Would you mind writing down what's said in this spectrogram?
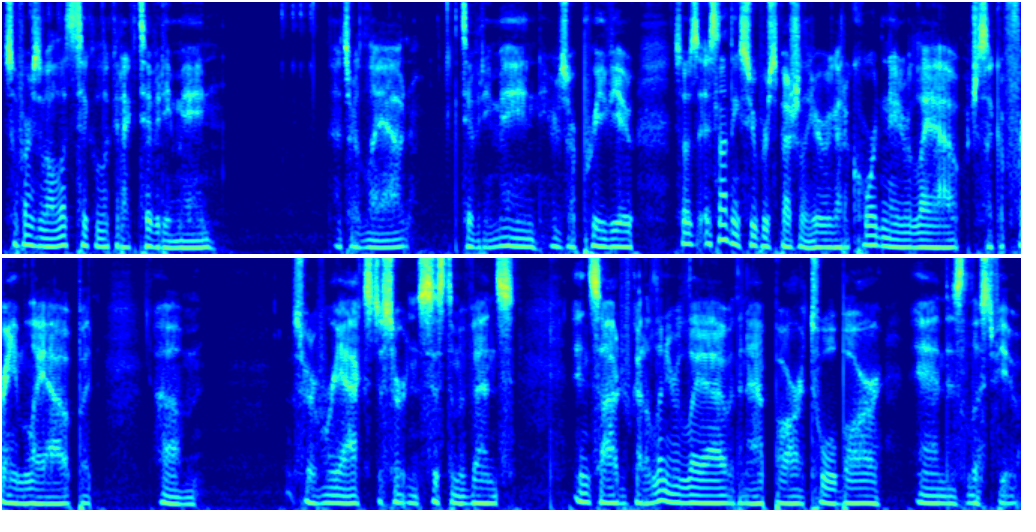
So first of all, let's take a look at activity main. That's our layout. Activity main, here's our preview. So it's, it's nothing super special here. We got a coordinator layout, which is like a frame layout, but um, sort of reacts to certain system events. Inside, we've got a linear layout with an app bar, a toolbar, and this list view.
